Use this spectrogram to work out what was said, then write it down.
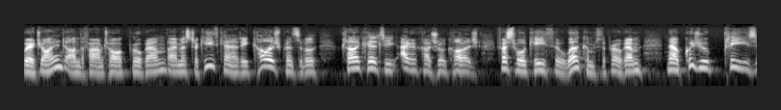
We're joined on the Farm Talk programme by Mr. Keith Kennedy, College Principal, Clonakilty Agricultural College. First of all, Keith, welcome to the programme. Now, could you please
